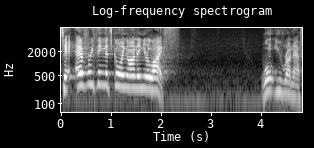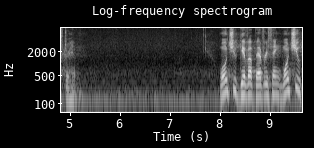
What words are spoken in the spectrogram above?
to everything that's going on in your life. Won't you run after him? Won't you give up everything? Won't you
